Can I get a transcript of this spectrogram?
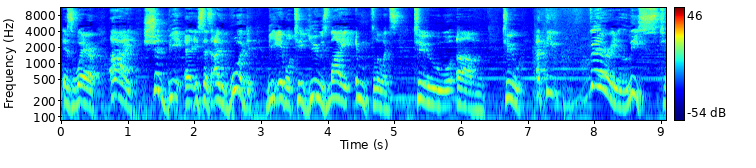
is where I should be. Uh, he says I would be able to use my influence to um, to at the very least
